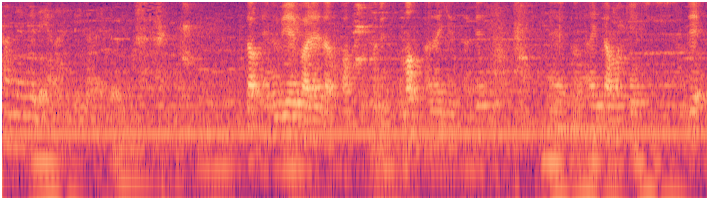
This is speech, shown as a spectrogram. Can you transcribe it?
3年目でやらせてと NBA バレエ団ファーストソリストの新井優太です、えー、と埼玉県出身で、え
